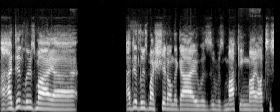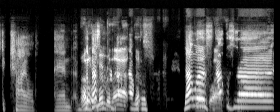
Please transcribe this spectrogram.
I, I did lose my uh, I did lose my shit on the guy who was who was mocking my autistic child, and I the don't best remember about that. was that was that was uh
